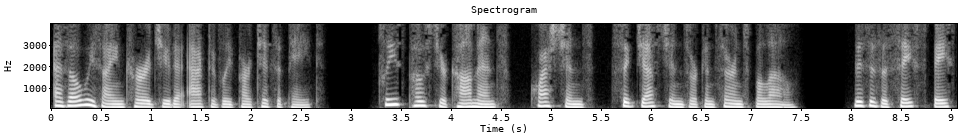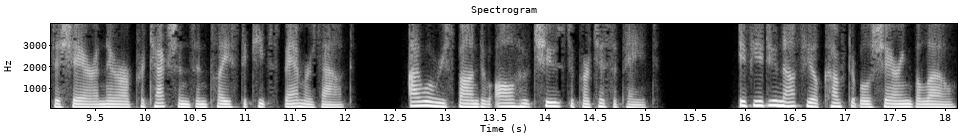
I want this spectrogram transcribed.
As always, I encourage you to actively participate. Please post your comments, questions, suggestions, or concerns below. This is a safe space to share, and there are protections in place to keep spammers out. I will respond to all who choose to participate. If you do not feel comfortable sharing below,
